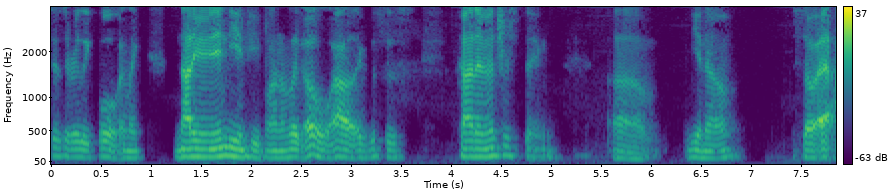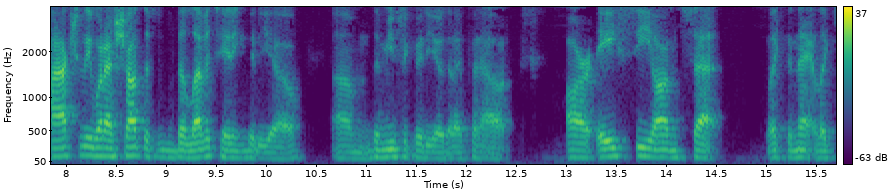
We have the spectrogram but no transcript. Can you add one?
They're really cool. And like not even Indian people. And I'm like, Oh wow, like this is kind of interesting um, you know. So I, actually, when I shot the the levitating video, um, the music video that I put out, our AC on set, like the night, like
